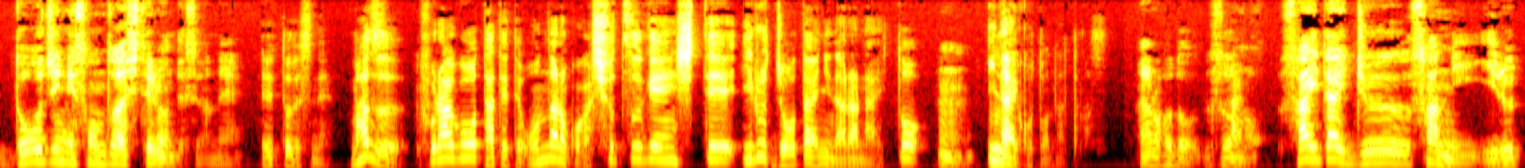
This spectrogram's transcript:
同時に存在してるんですよね。えっとですね。まず、フラグを立てて女の子が出現している状態にならないと、うん。いないことになってます。なるほど。その、は最大13人いる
